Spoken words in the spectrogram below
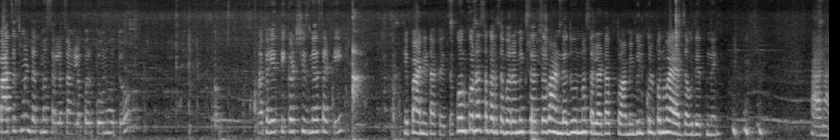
पाचच मिनिटात मसाला चांगला परतून होतो. आता हे तिखट शिजण्यासाठी हे पाणी टाकायचं. कोण कोण असं करतं बरं? मिक्सरचं भांडं धुवून मसाला टाकतो. आम्ही बिलकुल पण वाया जाऊ देत नाही. हा ना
